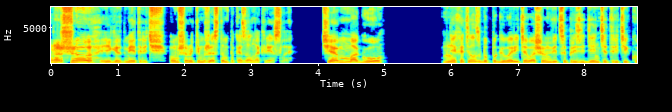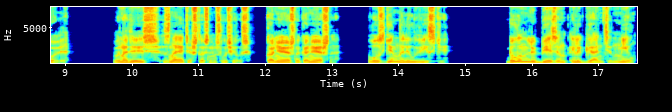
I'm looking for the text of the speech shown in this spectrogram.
«Прошу, Игорь Дмитриевич», — он широким жестом показал на кресло. «Чем могу?» «Мне хотелось бы поговорить о вашем вице-президенте Третьякове. Вы, надеюсь, знаете, что с ним случилось?» «Конечно, конечно». Лузгин налил виски. Был он любезен, элегантен, мил.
